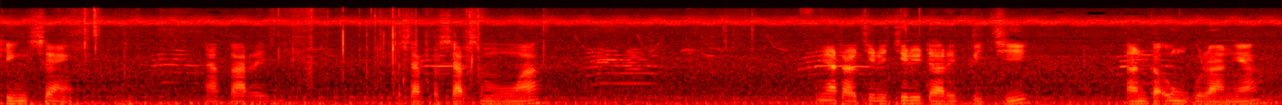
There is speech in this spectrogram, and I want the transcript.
gingseng akar ini besar-besar semua. Ini adalah ciri-ciri dari biji dan keunggulannya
